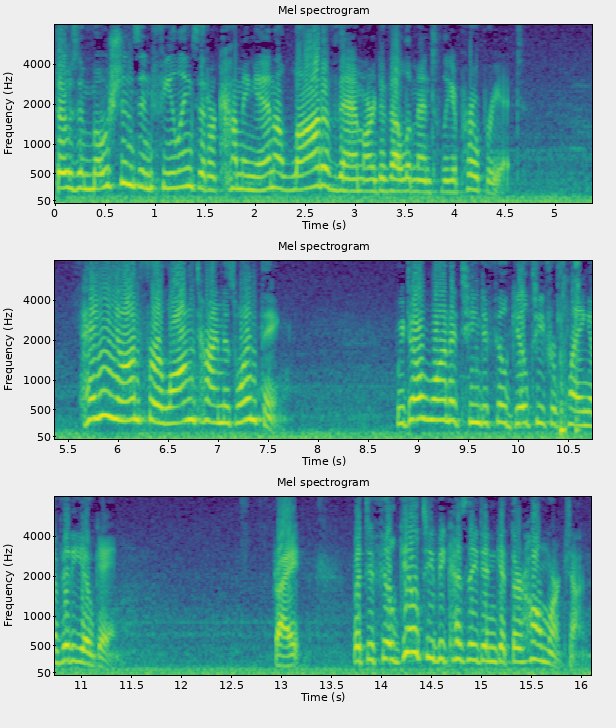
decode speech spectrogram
Those emotions and feelings that are coming in, a lot of them are developmentally appropriate. Hanging on for a long time is one thing. We don't want a teen to feel guilty for playing a video game, right? But to feel guilty because they didn't get their homework done.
